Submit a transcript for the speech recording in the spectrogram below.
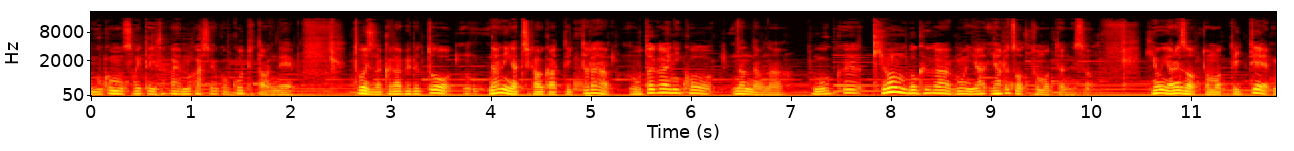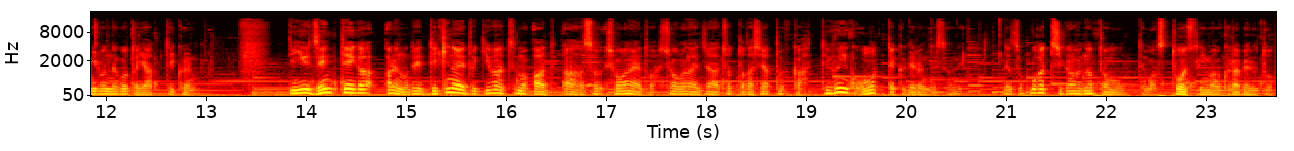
僕もそういったいさかい昔よく起こってたんで当時と比べると何が違うかって言ったらお互いにこうなんだろうな僕基本僕がもうやるぞと思ってるんですよ。基本やるぞと思っていていろんなことをやっていく。っていう前提があるのでできない時は妻ああしょうがないと。しょうがない。じゃあちょっと私やっとくか。っていうふうにこう思ってくれるんですよね。でそこが違うなと思ってます。当時と今を比べると。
